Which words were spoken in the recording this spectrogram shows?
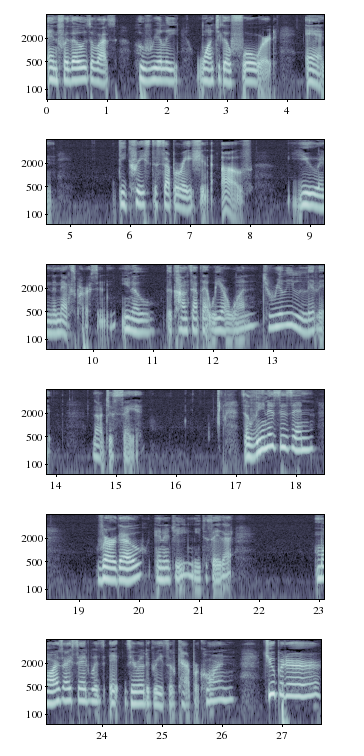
and for those of us who really want to go forward and decrease the separation of you and the next person, you know, the concept that we are one, to really live it not just say it. So Venus is in Virgo energy, need to say that. Mars, I said, was at zero degrees of Capricorn. Jupiter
